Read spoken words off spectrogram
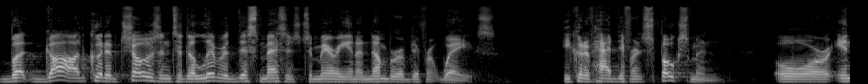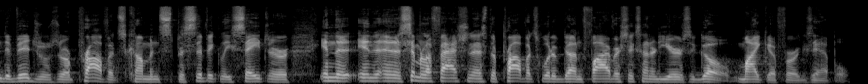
but God could have chosen to deliver this message to Mary in a number of different ways. He could have had different spokesmen or individuals or prophets come and specifically say to her in, the, in, in a similar fashion as the prophets would have done five or six hundred years ago. Micah, for example,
